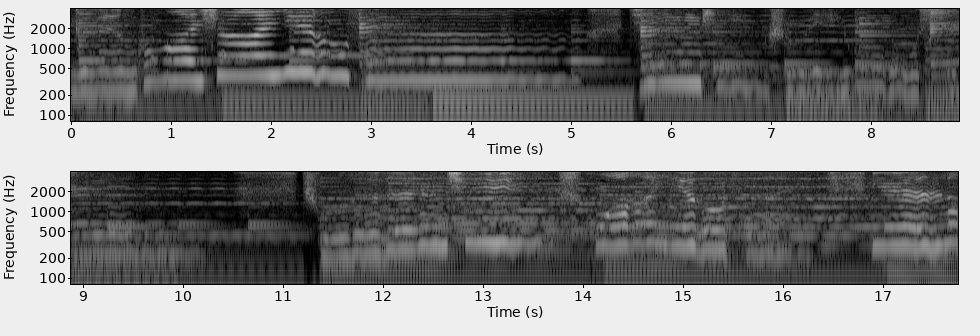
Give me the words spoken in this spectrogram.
远观山有色，近听水无声。春去花犹在，人来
